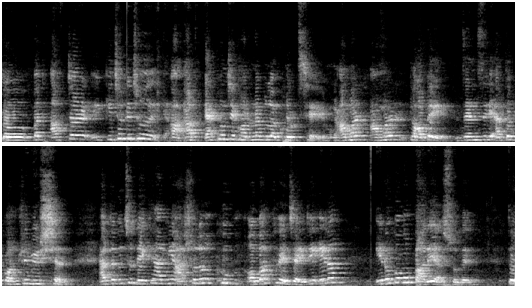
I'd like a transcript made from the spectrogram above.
তো বাট আফটার কিছু কিছু এখন যে ঘটনাগুলো ঘটছে, এবং আমার আমার ক্লাবে জেনসির এত কন্ট্রিবিউশন এত কিছু দেখে আমি আসলেও খুব অবাক হয়ে যাই যে এরা এরকমও পারে আসলে। তো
